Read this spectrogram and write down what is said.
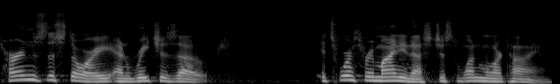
turns the story and reaches out. It's worth reminding us just one more time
